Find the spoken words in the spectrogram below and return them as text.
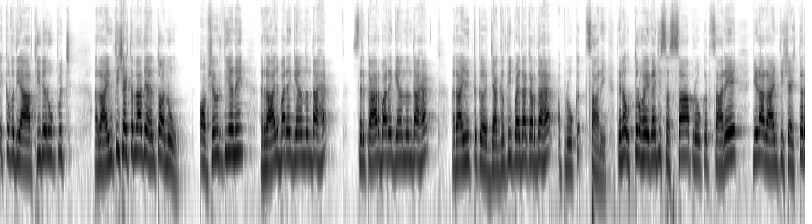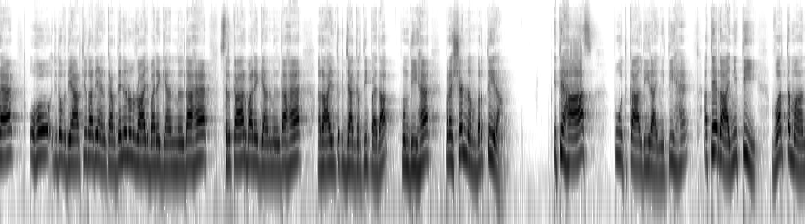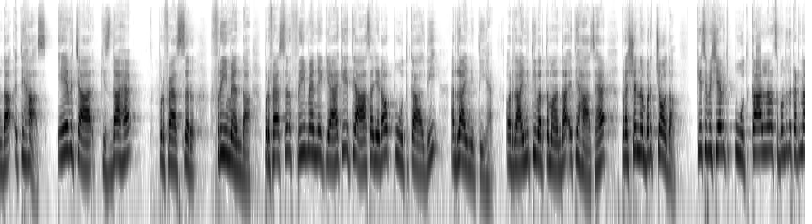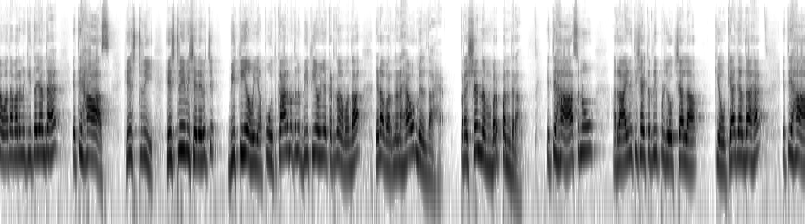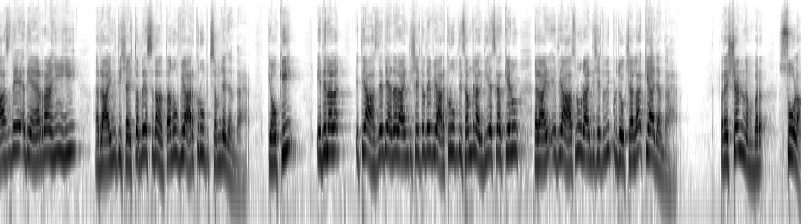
ਇੱਕ ਵਿਦਿਆਰਥੀ ਦੇ ਰੂਪ ਵਿੱਚ ਰਾਜਨੀਤੀ ਸ਼ਾਸਤਰ ਦਾ ਅਧਿਐਨ ਤੁਹਾਨੂੰ ਆਪਸ਼ਨ ਦਿੱਤੀਆਂ ਨੇ। ਰਾਜ ਬਾਰੇ ਗਿਆਨ ਦਿੰਦਾ ਹੈ, ਸਰਕਾਰ ਬਾਰੇ ਗਿਆਨ ਦਿੰਦਾ ਹੈ, ਰਾਜਨੀਤਿਕ ਜਾਗਰਤੀ ਪੈਦਾ ਕਰਦਾ ਹੈ, ਅਪਰੋਕਤ ਸਾਰੇ। ਤੇ ਇਹਦਾ ਉੱਤਰ ਹੋਏਗਾ ਜੀ, ਸੱਸਾ ਅਪਰੋਕਤ ਸਾਰੇ। ਜਿਹੜਾ ਰਾਜਨੀਤੀ ਸ਼ਾਸਤਰ ਹੈ, ਉਹ ਜਦੋਂ ਵਿਦਿਆਰਥੀ ਉਹਦਾ ਅਧਿਐਨ ਕਰਦੇ ਨੇ, ਉਹਨਾਂ ਨੂੰ ਰਾਜ ਬਾਰੇ ਗਿਆਨ ਮਿਲਦਾ ਹੈ, ਸਰਕਾਰ ਬਾਰੇ ਗਿਆਨ ਮਿਲਦਾ ਹੈ, ਰਾਜਨੀਤਿਕ ਜਾਗਰਤੀ ਪੈਦਾ ਹੁੰਦੀ ਹੈ। ਪ੍ਰਸ਼ਨ ਨੰਬਰ 13 ਇਤਿਹਾਸ ਭੂਤਕਾਲ ਦੀ ਰਾਜਨੀਤੀ ਹੈ ਅਤੇ ਰਾਜਨੀਤੀ ਵਰਤਮਾਨ ਦਾ ਇਤਿਹਾਸ। ਇਹ ਵਿਚਾਰ ਕਿਸ ਦਾ ਹੈ? ਪ੍ਰੋਫੈਸਰ ਫਰੀਮੈਨ ਦਾ। ਪ੍ਰੋਫੈਸਰ ਫਰੀਮੈਨ ਨੇ ਕਿਹਾ ਹੈ ਕਿ ਇਤਿਹਾਸ ਹੈ ਜਿਹੜਾ ਉਹ ਭੂਤਕਾਲ ਦੀ ਰਾਜਨੀਤੀ ਹੈ ਔਰ ਰਾਜਨੀਤੀ ਵਰਤਮਾਨ ਦਾ ਇਤਿਹਾਸ ਹੈ। ਪ੍ਰਸ਼ਨ ਨੰਬਰ 14 ਕਿਸ ਵਿਸ਼ੇ ਵਿੱਚ ਭੂਤਕਾਲ ਨਾਲ ਸੰਬੰਧਿਤ ਘਟਨਾਵਾਂ ਦਾ ਵਰਣਨ ਕੀਤਾ ਜਾਂਦਾ ਹੈ? ਇਤਿਹਾਸ ਹਿਸਟਰੀ ਹਿਸਟਰੀ ਵਿਸ਼ੇ ਦੇ ਵਿੱਚ ਬੀਤੀਆਂ ਹੋਈਆਂ, ਭੂਤਕਾਲ ਮਤਲਬ ਬੀਤੀਆਂ ਹੋਈਆਂ ਘਟਨਾਵਾਂ ਦਾ ਜਿਹੜਾ ਵਰਣਨ ਹੈ ਉਹ ਮਿਲਦਾ ਹੈ। ਪ੍ਰਸ਼ਨ ਨੰਬਰ 15 ਇਤਿਹਾਸ ਨੂੰ ਰਾਜਨੀਤੀ ਸ਼ਾਸਤਰ ਦੀ ਪ੍ਰਯੋਗਸ਼ਾਲਾ ਕਿਉਂ ਕਿਹਾ ਜਾਂਦਾ ਹੈ? ਇਤਿਹਾਸ ਦੇ ਅਧਿਐਨ ਰਾਹੀਂ ਹੀ ਰਾਜਨੀਤੀ ਸ਼ਾਸਤਰ ਦੇ ਸਿਧਾਂਤਾਂ ਨੂੰ ਵਿਹਾਰਕ ਰੂਪ ਚ ਸਮਝਿਆ ਜਾਂਦਾ ਹੈ। ਕਿਉਂਕਿ ਇਹਦੇ ਨਾਲ ਇਤਿਹਾਸ ਦੇ ਅਧਿਐਨ ਰਾਜਨੀਤੀ ਸ਼ਾਸਤਰ ਦੇ ਵਿਹਾਰਕ ਰੂਪ ਦੀ ਸਮਝ ਲੱਗਦੀ ਹੈ। ਇਸ ਕਰਕੇ ਇਹਨੂੰ ਰਾਜ ਇਤਿਹਾਸ ਨੂੰ ਰਾਜਨੀਤੀ ਸ਼ਾਸਤਰ ਦੀ ਪ੍ਰਯੋਗਸ਼ਾਲਾ ਕਿਹਾ ਜਾਂਦਾ ਹੈ। ਪ੍ਰਸ਼ਨ ਨੰਬਰ 16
